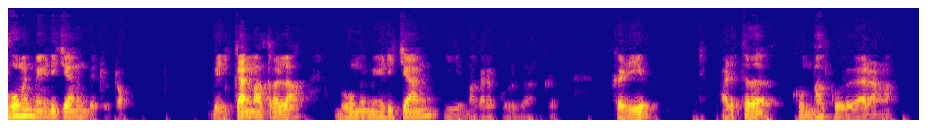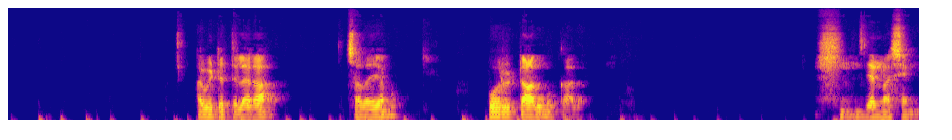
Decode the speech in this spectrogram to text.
ഭൂമി മേടിക്കാനും പറ്റും കേട്ടോ വിൽക്കാൻ മാത്രമല്ല ഭൂമി മേടിക്കാനും ഈ മകരക്കൂറുകാർക്ക് കഴിയും. അടുത്തത് കുംഭക്കൂറുകാരാണ്. അവിട്ടത്തിലറ ചതയം പൊരുട്ടാത് മുക്കാലം. ജന്മശനി.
